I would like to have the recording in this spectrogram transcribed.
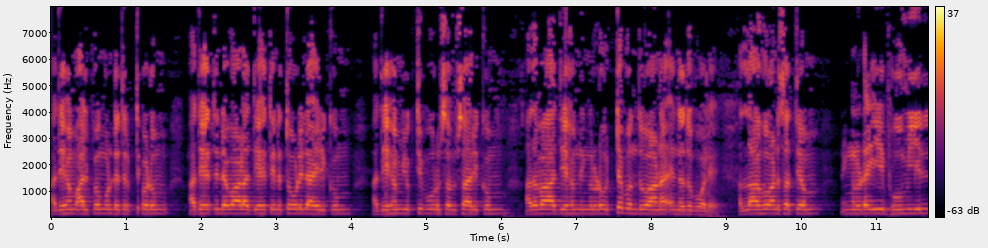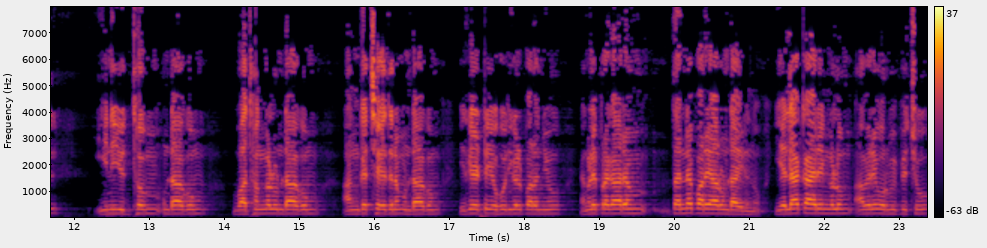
അദ്ദേഹം അല്പം കൊണ്ട് തൃപ്തിപ്പെടും. അദ്ദേഹത്തിന്റെ വാൾ അദ്ദേഹത്തിന്റെ തോളിലായിരിക്കും. അദ്ദേഹം യുക്തിപൂർവം സംസാരിക്കും അഥവാ അദ്ദേഹം നിങ്ങളുടെ ഉറ്റ ബന്ധുവാണ് എന്നതുപോലെ. അള്ളാഹുവാണ് സത്യം. നിങ്ങളുടെ ഈ ഭൂമിയിൽ ഇനി യുദ്ധം ഉണ്ടാകും വധങ്ങൾ ഉണ്ടാകും അംഗച്ഛേദനം ഉണ്ടാകും. ഇത് കേട്ട് യഹൂദികൾ പറഞ്ഞു ഞങ്ങൾ ഇപ്രകാരം തന്നെ പറയാറുണ്ടായിരുന്നു. എല്ലാ കാര്യങ്ങളും അവരെ ഓർമ്മിപ്പിച്ചു.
